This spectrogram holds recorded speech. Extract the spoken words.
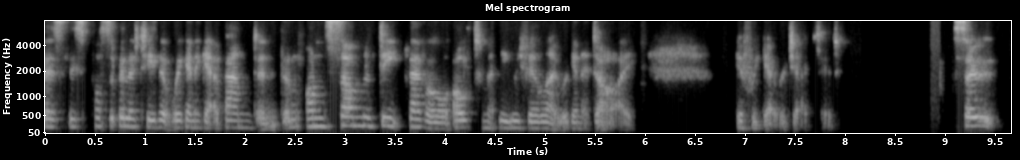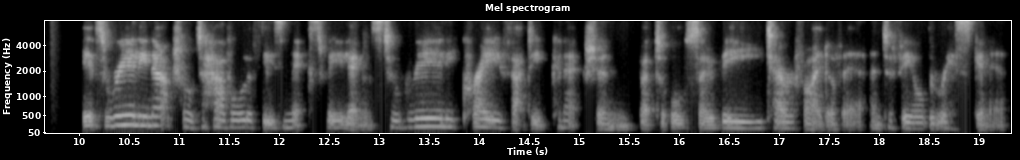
there's this possibility that we're going to get abandoned. And on some deep level, ultimately, we feel like we're going to die if we get rejected. So it's really natural to have all of these mixed feelings, to really crave that deep connection, but to also be terrified of it and to feel the risk in it.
